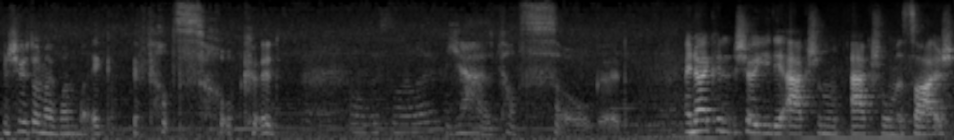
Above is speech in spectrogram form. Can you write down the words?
When she was on my one leg it felt so good. Oh this sore leg yeah it felt so good. I know I couldn't show you the actual actual massage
